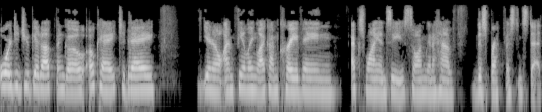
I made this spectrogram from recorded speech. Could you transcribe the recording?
Or did you get up and go, okay, today, you know, I'm feeling like I'm craving X, Y, and Z, so I'm going to have this breakfast instead?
